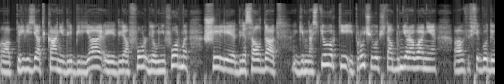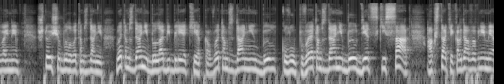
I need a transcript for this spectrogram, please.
а, привезя ткани для белья и для, фор, для униформы, шили для солдат гимнастерки и прочее, в общем, там бунирование а, все годы войны. Что еще было в этом здании? В этом здании была библиотека, в этом здании был клуб, в этом здании был детский сад. А, кстати, когда во время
